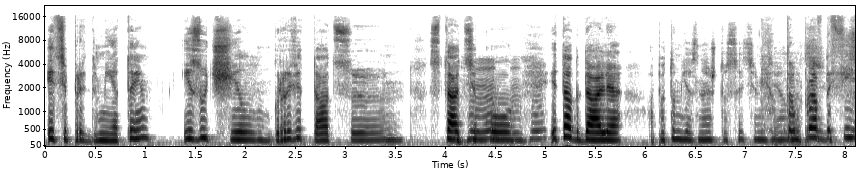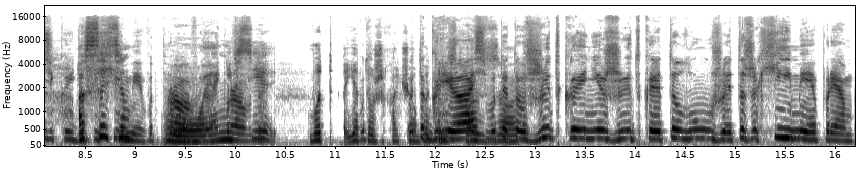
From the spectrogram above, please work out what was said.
эти предметы изучил, гравитацию, статику угу, угу. и так далее. А потом я знаю, что с этим делать. Там, правда, физика идет а с этим... химия. Вот правда, Ой, они правда. все вот я вот тоже хочу это грязь, сказать. вот это жидкое, не жидкое, это лужа, это же химия прям.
